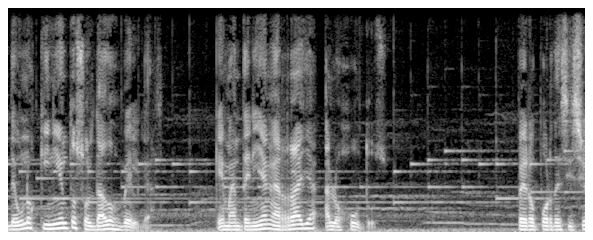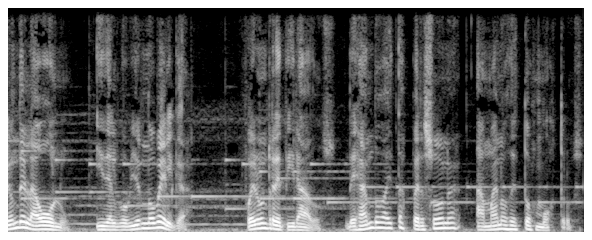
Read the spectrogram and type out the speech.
de unos 500 soldados belgas que mantenían a raya a los Hutus. Pero por decisión de la ONU y del gobierno belga, fueron retirados, dejando a estas personas a manos de estos monstruos.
